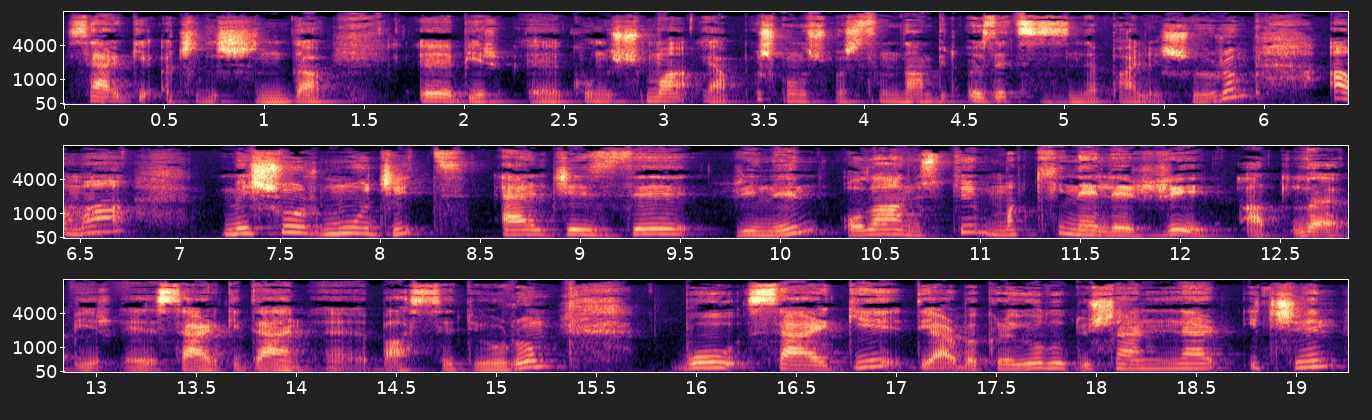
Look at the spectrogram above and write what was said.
sergi açılışında bir e, konuşma yapmış. Konuşmasından bir özet sizinle paylaşıyorum. Ama meşhur mucit El Cezeri'nin olağanüstü makineleri adlı bir e, sergiden bahsediyorum. Bu sergi Diyarbakır'a yolu düşenler için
